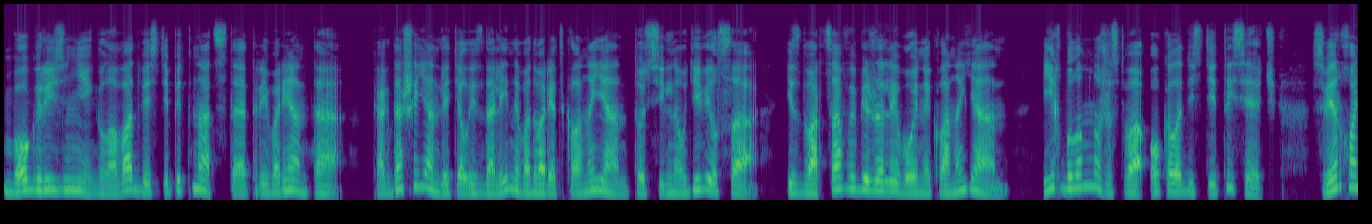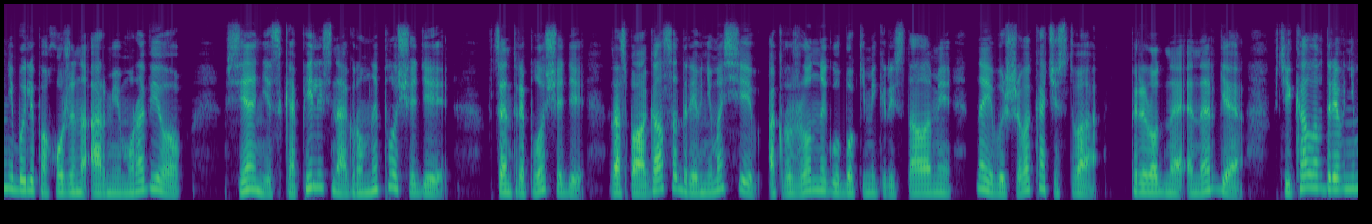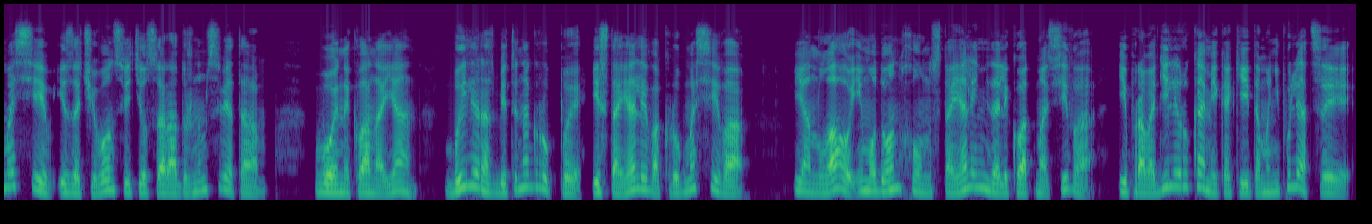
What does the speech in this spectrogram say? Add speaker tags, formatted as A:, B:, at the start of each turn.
A: Бог резни, глава 215, три варианта. Когда Шиян летел из долины во дворец клана Ян, то сильно удивился. Из дворца выбежали воины клана Ян. Их было множество, около десяти тысяч. Сверху они были похожи на армию муравьев. Все они скопились на огромной площади. Центре площади располагался древний массив, окруженный глубокими кристаллами наивысшего качества. Природная энергия втекала в древний массив, из-за чего он светился радужным светом. Воины клана Ян были разбиты на группы и стояли вокруг массива. Ян Лао и Мо Дуан Хун стояли недалеко от массива и проводили руками какие-то манипуляции.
